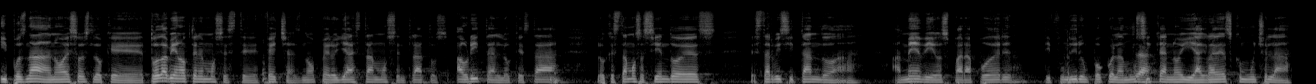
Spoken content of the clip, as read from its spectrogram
y pues nada, no, eso es lo que todavía no tenemos este fechas, ¿no? Pero ya estamos en tratos. Ahorita lo que está lo que estamos haciendo es estar visitando a, a medios para poder difundir un poco la música, claro. ¿no? Y agradezco mucho la,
